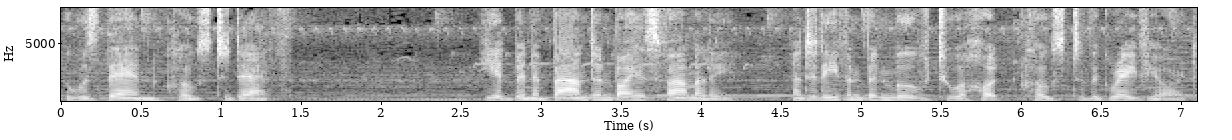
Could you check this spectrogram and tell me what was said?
who was then close to death. He had been abandoned by his family and had even been moved to a hut close to the graveyard.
